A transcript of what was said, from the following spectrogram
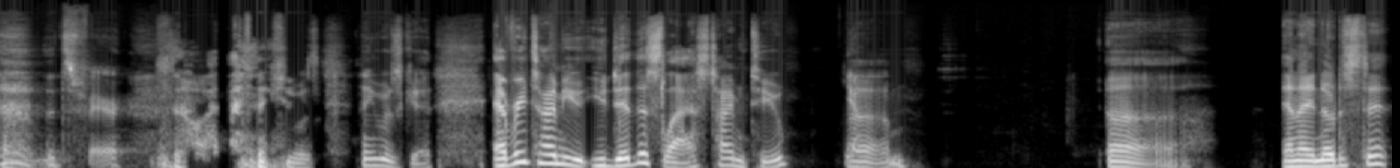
Um, That's fair. No, I think it was I think it was good. Every time you you did this last time too. Yep. Um uh and I noticed it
